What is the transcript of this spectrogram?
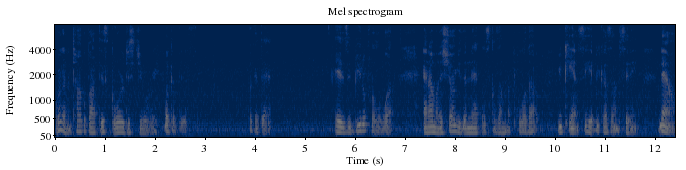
we're going to talk about this gorgeous jewelry. Look at this. Look at that. Is it beautiful or what? And I'm going to show you the necklace because I'm going to pull it up. You can't see it because I'm sitting. Now,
